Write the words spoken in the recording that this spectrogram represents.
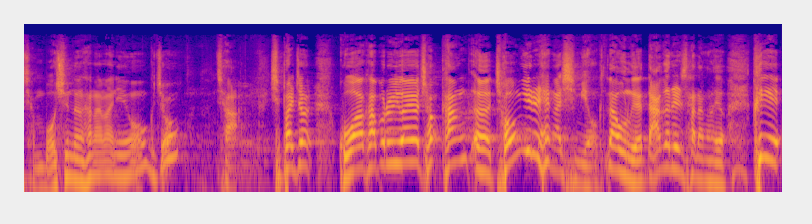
참 멋있는 하나님 아니에요, 그죠? 자, 18절 고아 가부를 위하여 정, 강, 어, 정의를 행하시며 나오는 거야. 나그네를 사랑하여 그의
